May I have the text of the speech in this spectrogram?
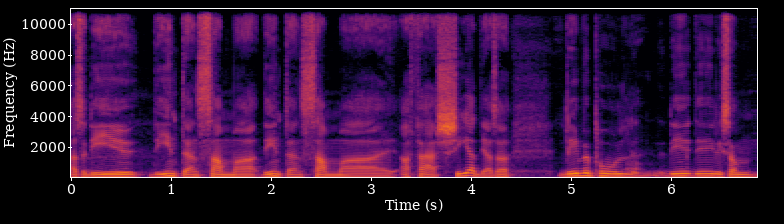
Alltså det är ju det är inte ens samma, det är inte ens samma affärskedja. Alltså, Liverpool, det, det är liksom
